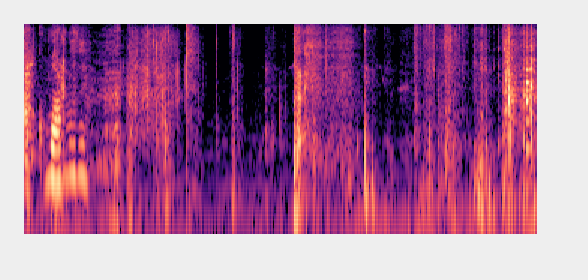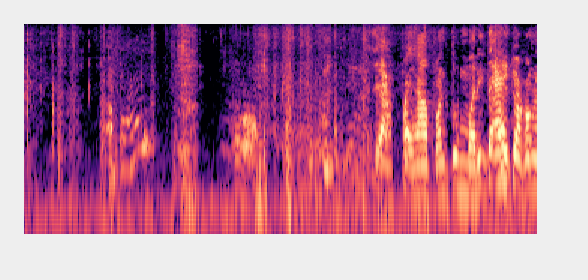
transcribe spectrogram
આખું પૈયા પણ તું મરી જાય ચોકમ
